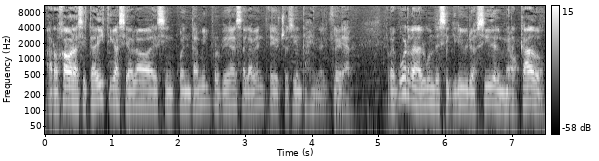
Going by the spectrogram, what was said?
arrojaba las estadísticas y hablaba de 50.000 propiedades a la venta y 800 en alquiler. ¿Recuerdan algún desequilibrio así del No. mercado?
